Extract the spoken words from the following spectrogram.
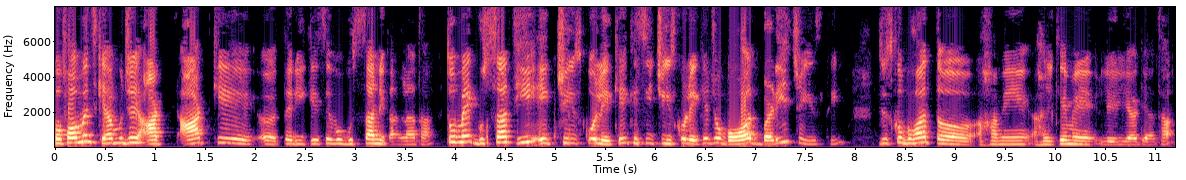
परफॉर्मेंस क्या? मुझे आर्ट के uh, तरीके से वो गुस्सा निकालना था। तो मैं गुस्सा थी एक चीज़ को लेके किसी चीज़ को लेके जो बहुत बड़ी चीज़ थी जिसको बहुत uh, हमें हल्के में ले लिया गया था।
